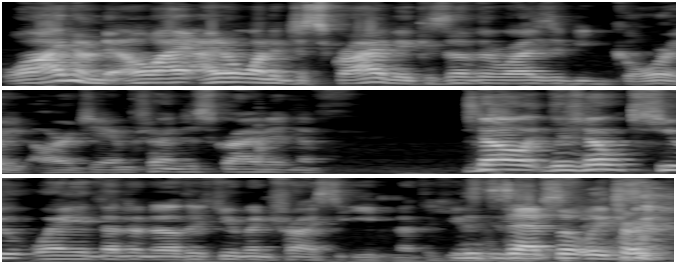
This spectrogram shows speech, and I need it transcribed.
Well, I don't know. I, I don't want to describe it because otherwise it'd be gory. RJ, I'm trying to describe it in a. No, there's no cute way that another human tries to eat another human. This is absolutely true.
